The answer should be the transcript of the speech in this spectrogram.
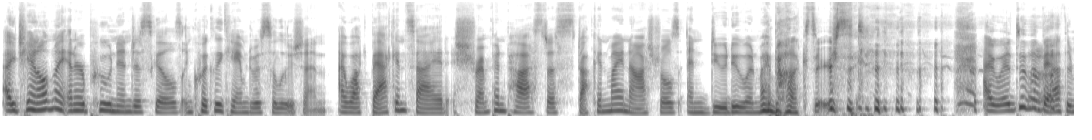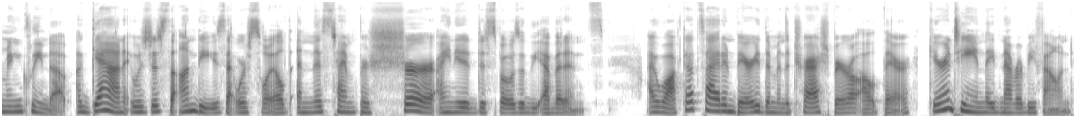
I channeled my inner poo ninja skills and quickly came to a solution. I walked back inside, shrimp and pasta stuck in my nostrils, and doo doo in my boxers. I went to the bathroom and cleaned up. Again, it was just the undies that were soiled, and this time for sure I needed to dispose of the evidence. I walked outside and buried them in the trash barrel out there, guaranteeing they'd never be found.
